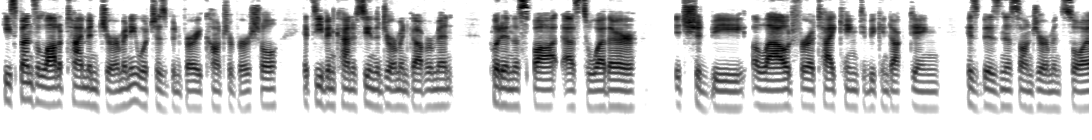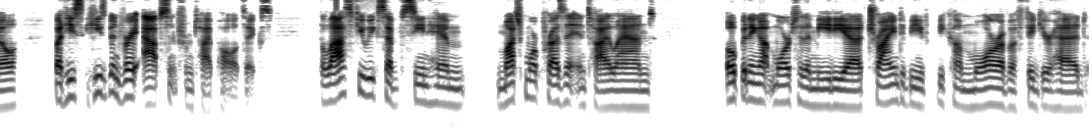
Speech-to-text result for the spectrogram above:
He spends a lot of time in Germany, which has been very controversial. It's even kind of seen the German government put in the spot as to whether it should be allowed for a Thai king to be conducting his business on German soil. But he's he's been very absent from Thai politics the last few weeks have seen him much more present in Thailand, opening up more to the media, trying to be become more of a figurehead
